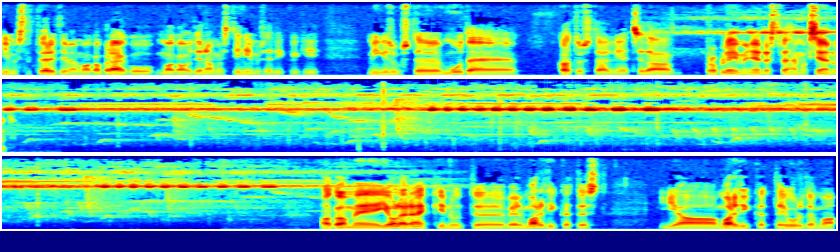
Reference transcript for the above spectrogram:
inimestelt verd imema, aga praegu magavad enamasti inimesed ikkagi mingisuguste muude katuste all, nii et seda probleemi on järjest vähemaks jäänud. aga me ei ole rääkinud äh, veel mardikatest ja mardikate juurde ma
